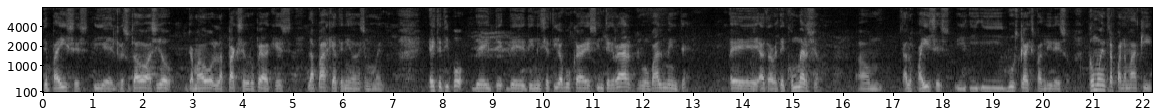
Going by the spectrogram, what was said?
de países y el resultado ha sido llamado la Pax Europea, que es la paz que ha tenido en ese momento. Este tipo de, de, iniciativa busca es integrar globalmente eh, a través de comercio um, a los países y, busca expandir eso. ¿Cómo entra Panamá aquí?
